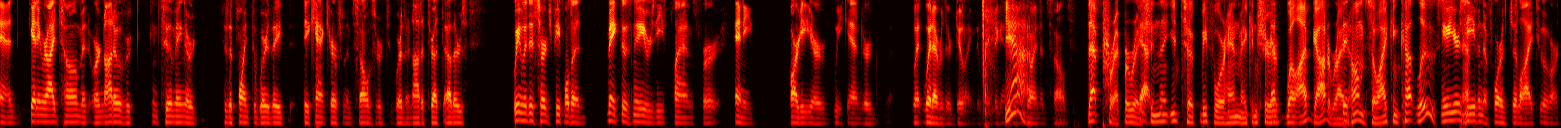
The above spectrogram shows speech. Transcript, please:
and getting rides home and, or not over consuming or to the point to where they, they can't care for themselves or to where they're not a threat to others. We would just urge people to make those New Year's Eve plans for any party or weekend or whatever they're doing, the way they're going to Yeah. be enjoying themselves. that preparation that you took beforehand, making sure, well, I've got to ride The- home so I can cut loose. New Year's Yeah. Eve and the Fourth of July, two of our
